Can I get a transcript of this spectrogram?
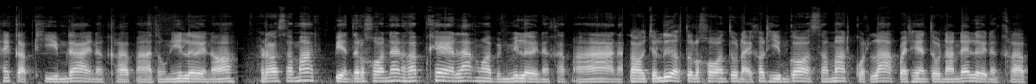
ให้กับทีมได้นะครับอ่าตรงนี้เลยเนาะเราสามารถเปลี่ยนตัวละครได้นะครับ แค่ลากมาเป็นวิเลยนะครับอ่านะเราจะเลือกตัวละครตัวไหนเข้าทีมก็สามารถกดลากไปแทนตัวนั้นได้เลยนะครับ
